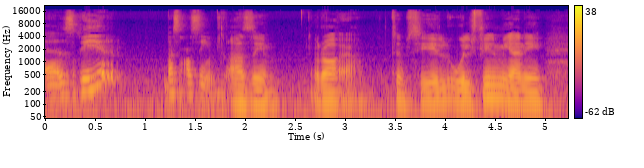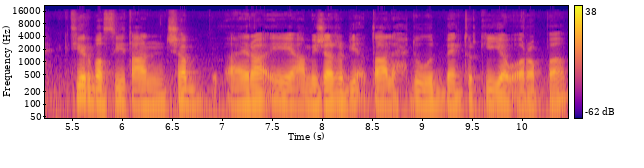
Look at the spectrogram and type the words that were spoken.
آه، صغير بس عظيم. عظيم رائع تمثيل. والفيلم يعني كتير بسيط عن شاب عراقي عم يجرب يقطع الحدود بين تركيا وأوروبا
